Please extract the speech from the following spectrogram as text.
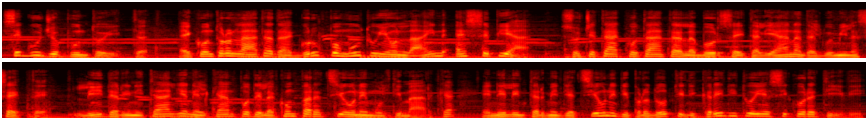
Segugio.it è controllata da Gruppo Mutui Online SPA, società quotata alla Borsa Italiana dal 2007, leader in Italia nel campo della comparazione multimarca e nell'intermediazione di prodotti di credito e assicurativi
